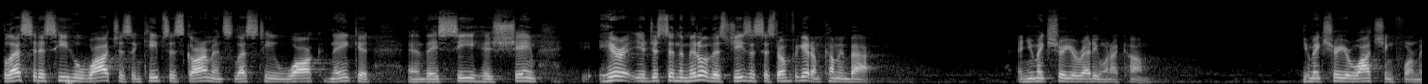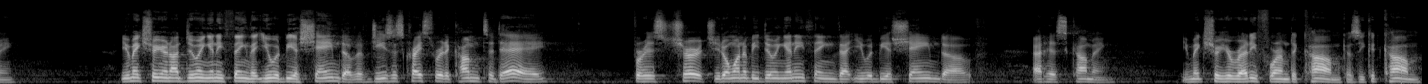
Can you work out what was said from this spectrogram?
Blessed is he who watches and keeps his garments, lest he walk naked and they see his shame. Here, you're just in the middle of this, Jesus says, Don't forget, I'm coming back and you make sure you're ready when I come. You make sure you're watching for me. You make sure you're not doing anything that you would be ashamed of. If Jesus Christ were to come today for his church, you don't want to be doing anything that you would be ashamed of at his coming. You make sure you're ready for him to come because he could come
